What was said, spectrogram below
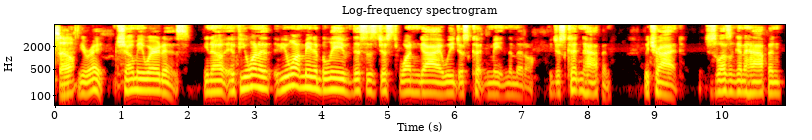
So You're right. Show me where it is. You know, if you want to, if you want me to believe this is just one guy, we just couldn't meet in the middle. It just couldn't happen. We tried. Just wasn't going to happen.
